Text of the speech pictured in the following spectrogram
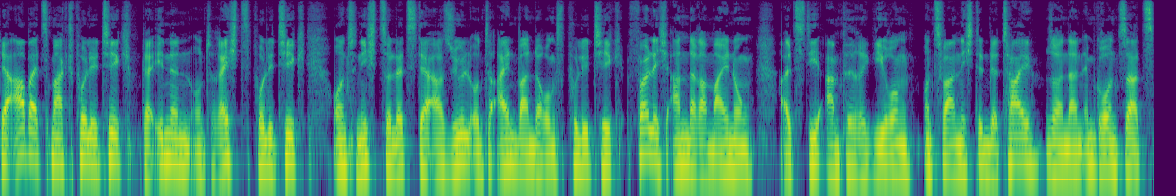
der Arbeitsmarktpolitik, der Innen- und Rechtspolitik und nicht zuletzt der Asyl- und Einwanderungspolitik völlig anderer Meinung als die Ampelregierung, und zwar nicht im Detail, sondern im Grundsatz,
